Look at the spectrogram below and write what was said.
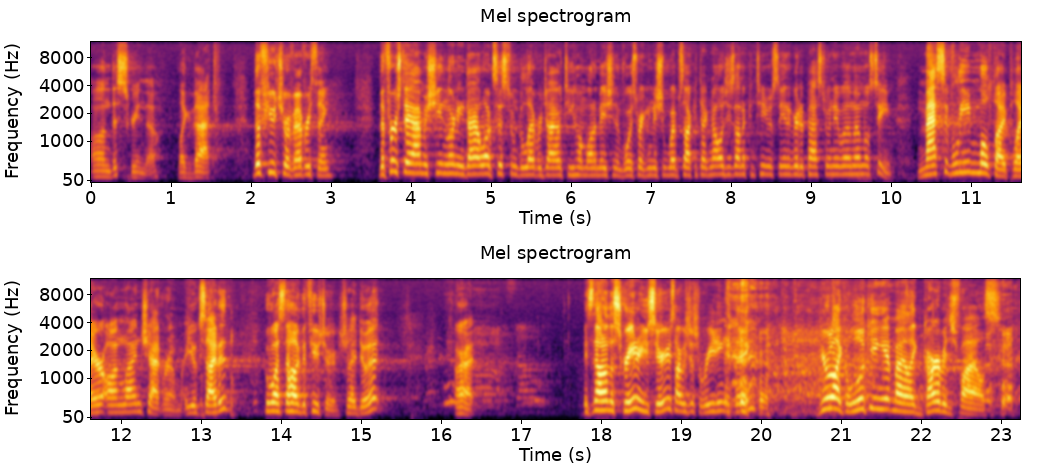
on this screen, though, like that. The future of everything. The first AI machine learning dialogue system to leverage IoT home automation and voice recognition WebSocket technologies on a continuously integrated path to enable MMOC. Massively multiplayer online chat room. Are you excited? Who wants to hug the future? Should I do it? All right. It's not on the screen? Are you serious? I was just reading a thing. You're like looking at my like garbage files.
